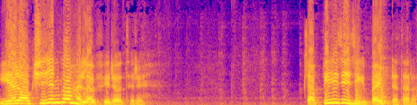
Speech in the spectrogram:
यार ऑक्सीजन कौन है लव फिर थे चापी है जेजी की पाइप टा तारा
